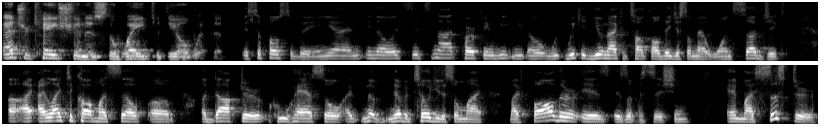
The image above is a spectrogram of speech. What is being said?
education is the way to deal with it. It's supposed to be, yeah. And you know, it's it's not perfect. We you know we, we could you and I could talk all day just on that one subject. Uh, I, I, like to call myself uh, a doctor who has so I never, never told you this. So my my father is is a physician, and my sister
